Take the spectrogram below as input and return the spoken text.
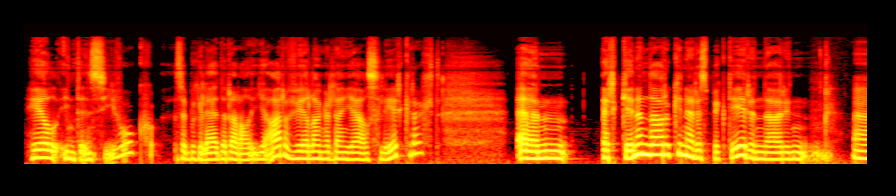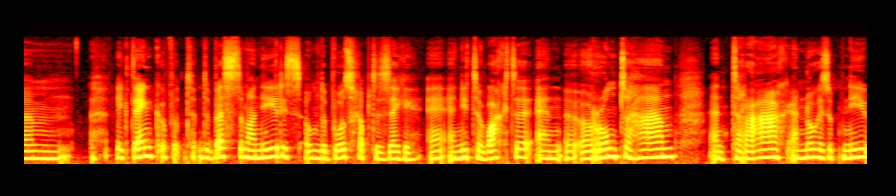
heel intensief ook. Ze begeleiden dat al jaren, veel langer dan jij als leerkracht. En erkennen daar ook in en respecteren daarin. Um, ik denk op de beste manier is om de boodschap te zeggen hè, en niet te wachten en uh, rond te gaan en traag en nog eens opnieuw.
